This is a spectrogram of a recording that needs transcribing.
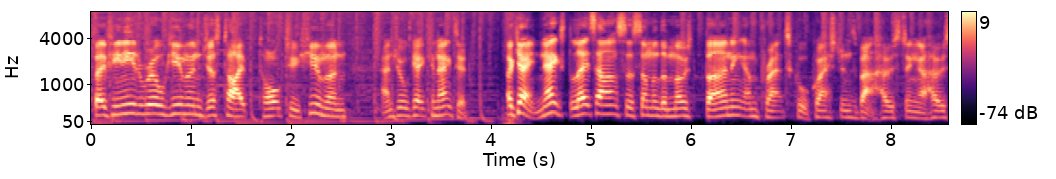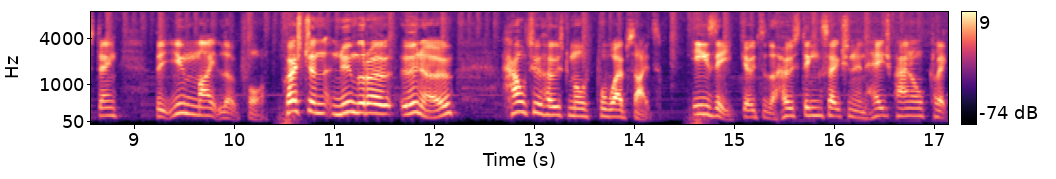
But if you need a real human, just type talk to human and you'll get connected. Okay, next let's answer some of the most burning and practical questions about Hostinger hosting that you might look for. Question numero uno, how to host multiple websites. Easy, go to the hosting section in hPanel, click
